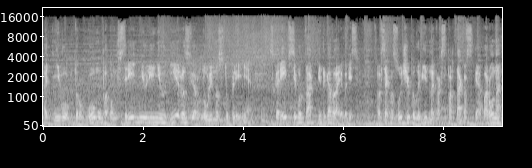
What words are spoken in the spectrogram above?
от него к другому, потом в среднюю линию и развернули наступление. Скорее всего, так и договаривались. Во всяком случае, было видно, как спартаковская оборона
